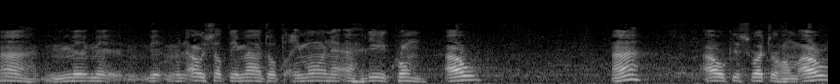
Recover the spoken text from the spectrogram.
آه من أوسط ما تطعمون أهليكم أو آه أو كسوتهم أو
